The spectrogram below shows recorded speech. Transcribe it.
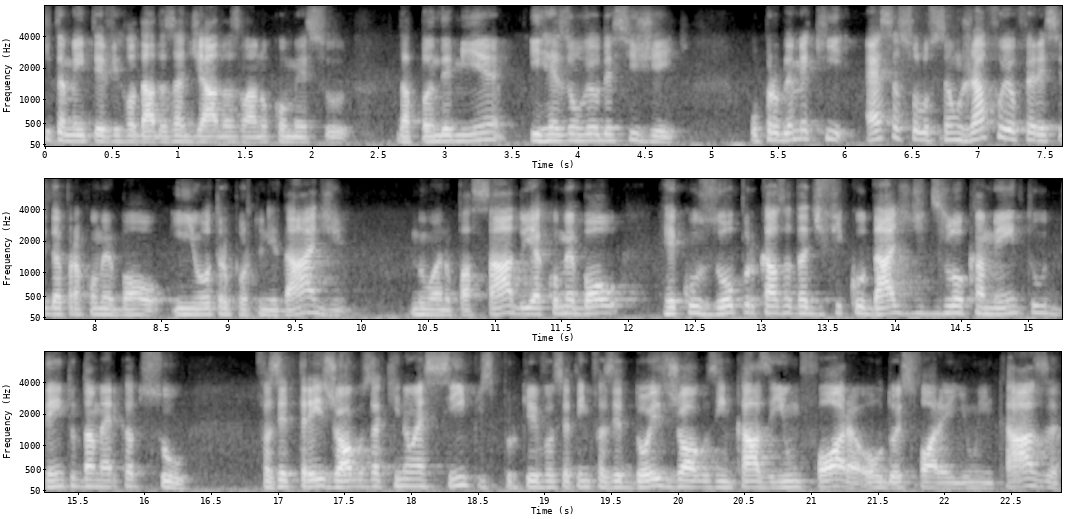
que também teve rodadas adiadas lá no começo da pandemia e resolveu desse jeito. O problema é que essa solução já foi oferecida para a Comebol em outra oportunidade no ano passado e a Comebol recusou por causa da dificuldade de deslocamento dentro da América do Sul. Fazer três jogos aqui não é simples, porque você tem que fazer dois jogos em casa e um fora, ou dois fora e um em casa,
